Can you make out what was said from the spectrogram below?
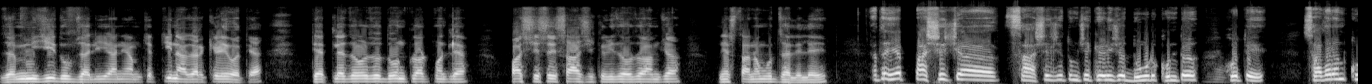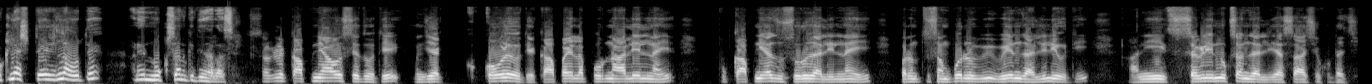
जमिनीची धूप झाली आणि आमच्या तीन हजार केळी होत्या. त्यातल्या जवळजवळ दोन प्लॉटमधल्या पाचशे सहाशे केळी जवळजवळ आमच्या नेस्तानाभूत झालेल्या आहेत. आता हे पाचशेच्या सहाशेचे तुमचे केळीचे दूड खुंट होते साधारण कुठल्या स्टेजला होते आणि नुकसान किती झालं असेल? सगळे कापणी अवस्थेत होते. म्हणजे कोवळे होते. कापायला पूर्ण आलेले नाही. कापणी अजून सुरू झालेली नाही. परंतु संपूर्ण वे- वेण झालेली होती. आणि सगळी नुकसान झाली या सहाशे फुटाची.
